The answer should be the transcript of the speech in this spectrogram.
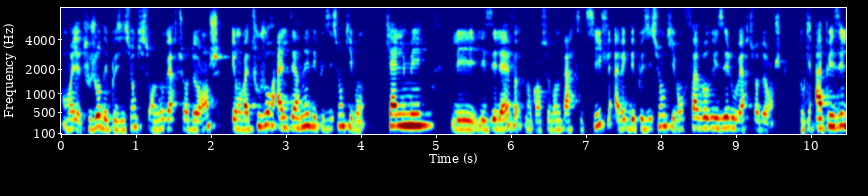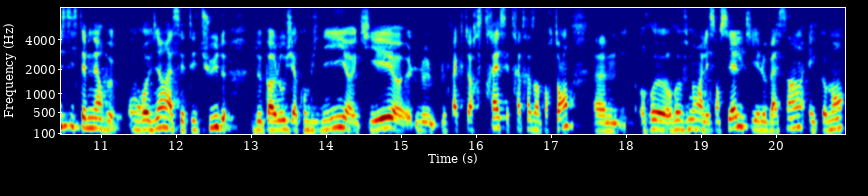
moi, il y a toujours des positions qui sont en ouverture de hanche et on va toujours alterner des positions qui vont calmer les, élèves, donc en seconde partie de cycle, avec des positions qui vont favoriser l'ouverture de hanche. Donc apaiser le système nerveux. On revient à cette étude de Paolo Giacobini euh, qui est euh, le, facteur stress est très très important. Euh, revenons à l'essentiel qui est le bassin et comment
